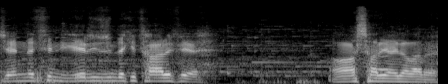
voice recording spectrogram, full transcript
Cennetin yeryüzündeki tarifi. Ağasar yaylaları.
